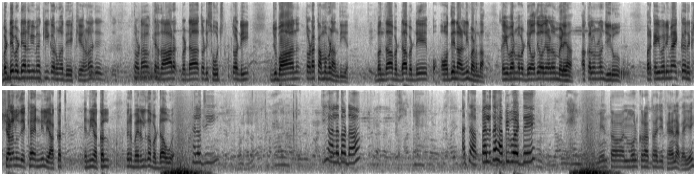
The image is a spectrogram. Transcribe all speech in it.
ਵੱਡੇ ਵੱਡਿਆਂ ਨੂੰ ਵੀ ਮੈਂ ਕੀ ਕਰੂੰਗਾ ਦੇਖ ਕੇ ਹਨਾ? ਜੇ ਤੁਹਾਡਾ ਕਿਰਦਾਰ ਵੱਡਾ ਤੁਹਾਡੀ ਸੋਚ ਤੁਹਾਡੀ ਜ਼ੁਬਾਨ ਤੁਹਾਡਾ ਕੰਮ ਬਣਾਉਂਦੀ ਹੈ। ਬੰਦਾ ਵੱਡਾ ਵੱਡੇ ਅਹੁਦੇ ਨਾਲ ਨਹੀਂ ਬਣਦਾ। ਕਈ ਵਾਰ ਮੈਂ ਵੱਡੇ ਅਹੁਦੇ ਅਹੁਦੇ ਨਾਲ ਮਿਲਿਆ ਅਕਲ ਉਹਨਾਂ ਨੂੰ ਜ਼ੀਰੋ। ਪਰ ਕਈ ਵਾਰੀ ਮੈਂ ਇੱਕ ਰਿਕਸ਼ੇ ਵਾਲੇ ਨੂੰ ਦੇਖਿਆ ਇੰਨੀ ਲਿਆਕਤ ਇੰਨੀ ਅਕਲ ਫਿਰ ਮੇਰੇ ਲਈ ਤਾਂ ਵੱਡਾ ਉਹ ਹੈ। ਹੈਲੋ ਜੀ। ਕੀ ਹਾਲ ਹੈ ਤੁਹਾਡਾ? ਅੱਛਾ ਪਹਿਲੇ ਤਾਂ ਹੈਪੀ ਬਰਥਡੇ ਮੇਨ ਤਾਂ ਅਨਮੋਲ ਕਰਾਤਾ ਜੀ ਫੈਨ ਹੈਗਾ ਜੀ।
